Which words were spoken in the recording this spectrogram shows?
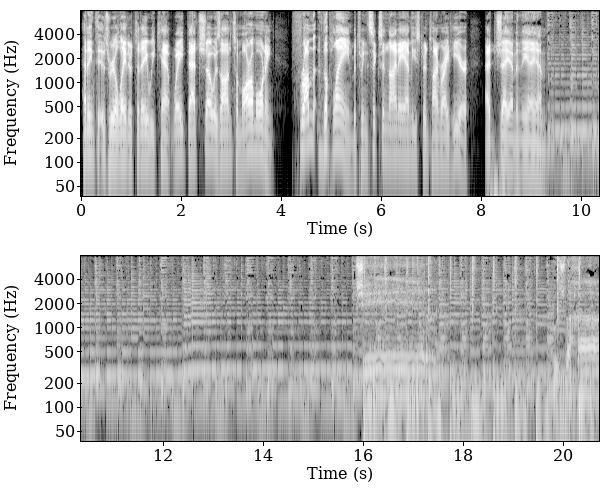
heading to Israel later today. We can't wait. That show is on tomorrow morning from the plane between 6 and 9 a.m. Eastern Time right here at JM in the AM. שיר ושבחה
